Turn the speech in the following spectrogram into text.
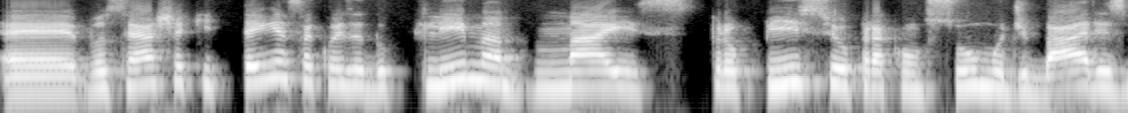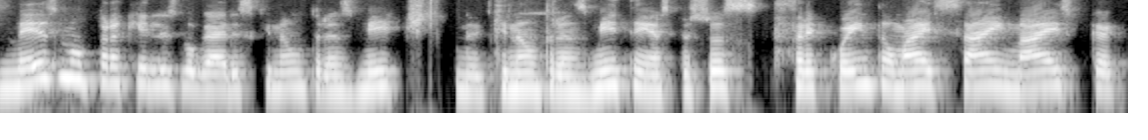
É, você acha que tem essa coisa do clima mais propício para consumo de bares, mesmo para aqueles lugares que não, transmite, que não transmitem, as pessoas frequentam mais, saem mais, porque,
